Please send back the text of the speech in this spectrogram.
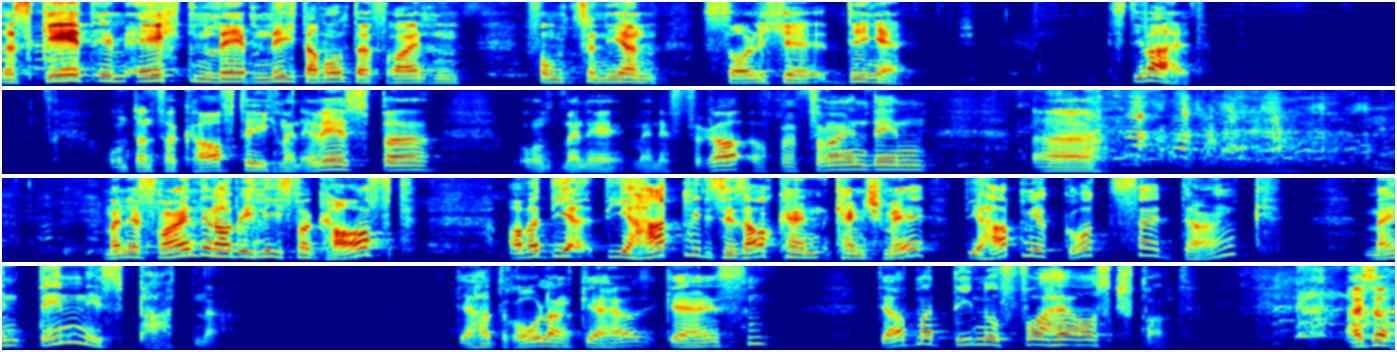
Das geht im echten Leben nicht, aber unter Freunden funktionieren solche Dinge. Das ist die Wahrheit. Und dann verkaufte ich meine Vespa und meine, meine Frau, Freundin. Äh, meine Freundin habe ich nicht verkauft, aber die, die hat mir, das ist auch kein, kein Schmäh, die hat mir Gott sei Dank mein Tennispartner der hat Roland geheißen, der hat mir die noch vorher ausgespannt. Also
